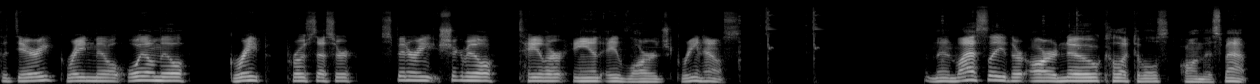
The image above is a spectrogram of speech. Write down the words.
the dairy, grain mill, oil mill, grape processor, spinnery, sugar mill, tailor, and a large greenhouse. And then lastly, there are no collectibles on this map.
